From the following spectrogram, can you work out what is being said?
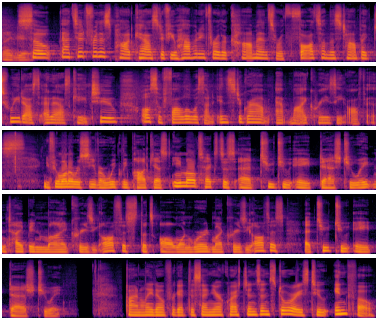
I agree. So that's it for this podcast. If you have any further comments or thoughts on this topic, tweet us at AskK2. Also, follow us on Instagram at My Crazy Office. And if you want to receive our weekly podcast email, text us at 228 28 and type in My Crazy Office. That's all one word, My Crazy Office, at 228 28. Finally, don't forget to send your questions and stories to info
